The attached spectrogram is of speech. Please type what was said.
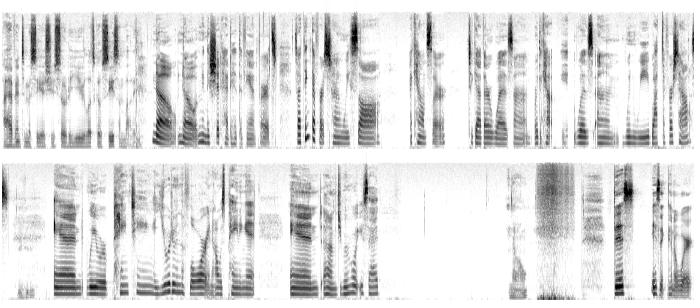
I have intimacy issues, so do you. Let's go see somebody. No, no. I mean, the shit had to hit the fan first. So I think the first time we saw a counselor together was, um, or the count was um, when we bought the first house, and we were painting, and you were doing the floor, and I was painting it. And um, do you remember what you said? No. This isn't gonna work.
